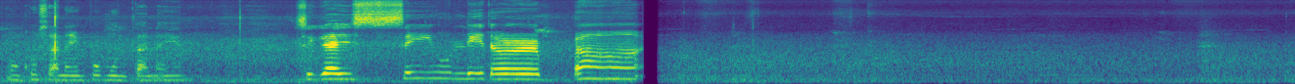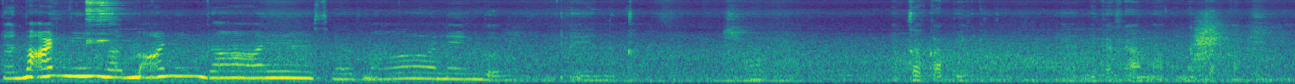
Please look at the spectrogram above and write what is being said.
Kung kung sana yung pumunta na yan. So guys, see you later. Bye. Good morning, good morning guys. Good morning, good morning. Ayun, nag nagkakape ako. Ayan, kasama ako nagkakape.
